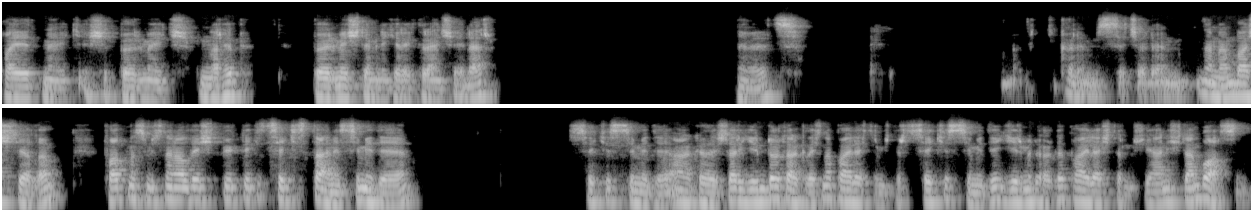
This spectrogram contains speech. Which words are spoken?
pay etmek, eşit bölmek bunlar hep bölme işlemini gerektiren şeyler. Evet. Kalemimizi seçelim. Hemen başlayalım. Fatma simitten aldığı eşit büyüklükteki 8 tane simidi 8 simidi arkadaşlar 24 arkadaşına paylaştırmıştır. 8 simidi 24'e paylaştırmış. Yani işlem bu aslında.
